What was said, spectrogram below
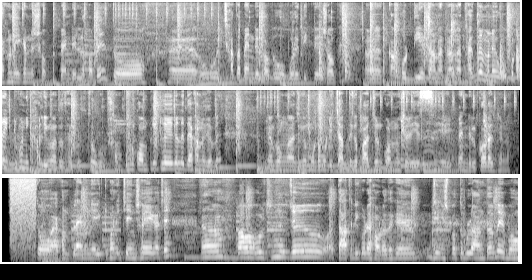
এখন এখানে সব প্যান্ডেল হবে, তো ওই ছাতা প্যান্ডেল হবে, ওপরের দিকটায় সব কাপড় দিয়ে টানা টানা থাকবে মানে ওপরটা একটুখানি খালি মতো থাকবে, তো সম্পূর্ণ কমপ্লিট হয়ে গেলে দেখানো যাবে। এবং আজকে মোটামুটি চার থেকে পাঁচজন কর্মচারী এসছে এই প্যান্ডেল করার জন্য। তো এখন প্ল্যানিংয়ে একটুখানি চেঞ্জ হয়ে গেছে। বাবা বলছে যে, তাড়াতাড়ি করে হাওড়া থেকে জিনিসপত্রগুলো আনতে হবে এবং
